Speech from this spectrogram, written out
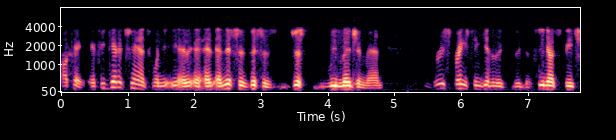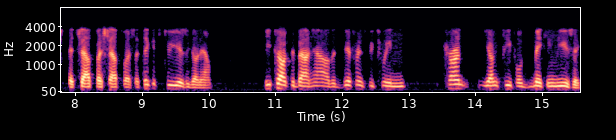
Okay, if you get a chance, when and, and this is this is just religion, man. Bruce Springsteen giving the, the, the keynote speech at South by Southwest. I think it's two years ago now. He talked about how the difference between current young people making music.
